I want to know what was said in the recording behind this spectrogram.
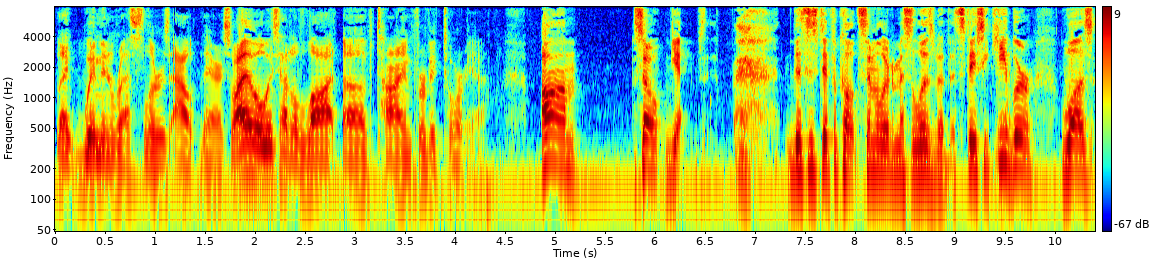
like women wrestlers out there. So I always had a lot of time for Victoria. Um, So yeah, this is difficult. Similar to Miss Elizabeth, Stacy Keibler was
